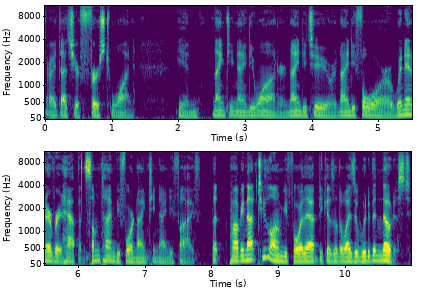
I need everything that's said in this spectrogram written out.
right? That's your first one in 1991 or 92 or 94 or whenever it happened, sometime before 1995. But probably not too long before that because otherwise it would have been noticed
